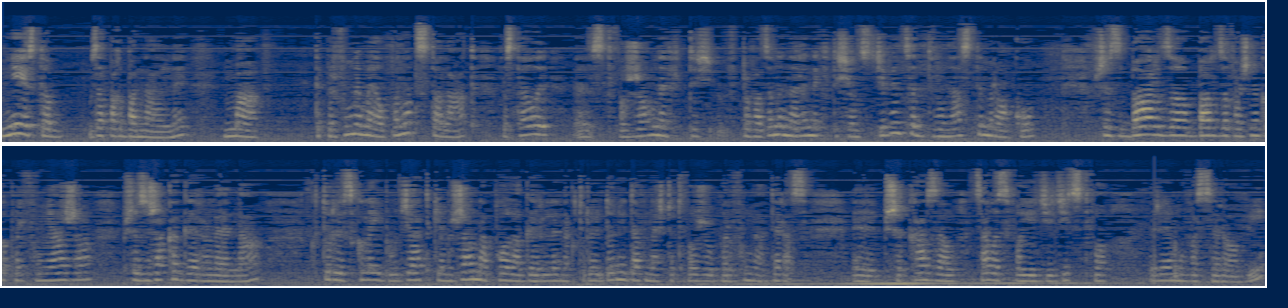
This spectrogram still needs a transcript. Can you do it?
Nie jest to zapach banalny. Ma, te perfumy mają ponad 100 lat. Zostały e, stworzone, wprowadzone na rynek w 1912 roku przez bardzo, bardzo ważnego perfumiarza, przez Jacques'a Guerlaina, który z kolei był dziadkiem Jeana Paula Guerlaina, który do niedawna jeszcze tworzył perfumy, a teraz e, przekazał całe swoje dziedzictwo Remu Wasserowi.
